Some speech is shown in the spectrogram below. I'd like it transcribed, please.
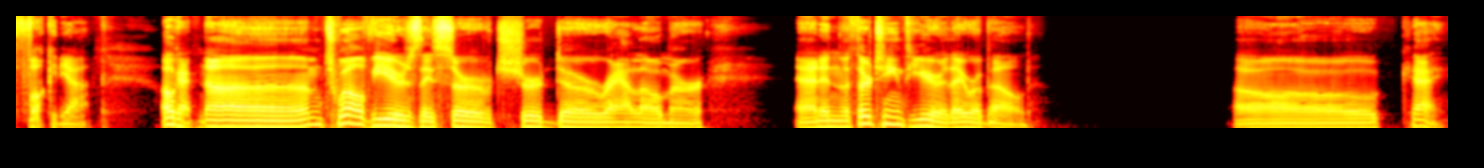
Fucking yeah. Okay. Um, 12 years they served Chedorlaomer, and in the 13th year they rebelled. Okay.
